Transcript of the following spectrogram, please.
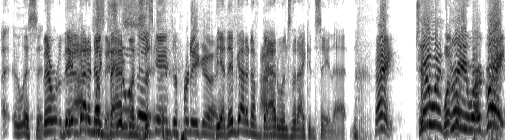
Uh, Listen, There were- they've they- got enough like, bad two ones. Of those that- games are pretty good. yeah, they've got enough bad ones that I can say that. Hey, two and What- three were great.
